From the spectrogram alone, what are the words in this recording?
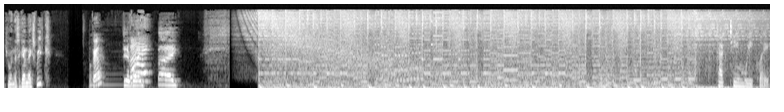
join us again next week. Okay. See you, everybody. Bye. Bye. Tech Team Weekly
